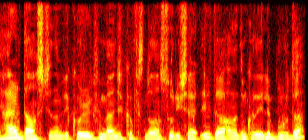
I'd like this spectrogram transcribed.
her dansçının ve koreografin bence kafasında olan soru işaretleri daha anladığım kadarıyla burada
